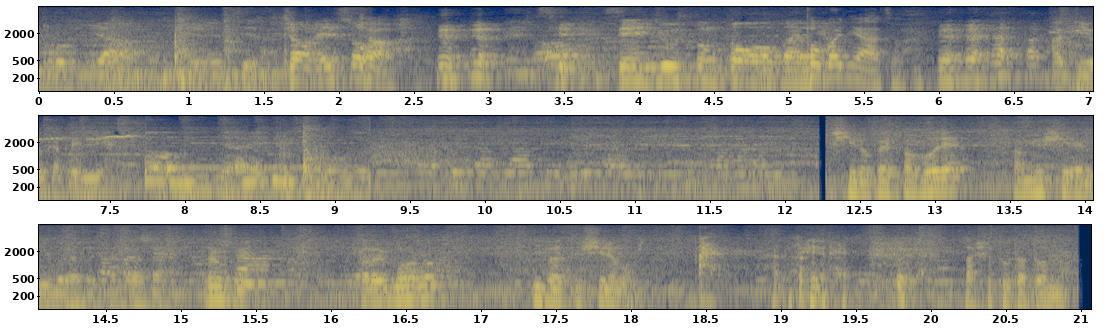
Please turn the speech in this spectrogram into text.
Proviamo Ciao Nelson. Ciao. Sei, sei giusto un po' bagnato. Un po' bagnato. Addio capelli. Veramente mi sono dovuto Ciro per favore fammi uscire vivo da questa cosa Tranquillo Farò in modo di farti uscire morto. Bene. Lascio tutto a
